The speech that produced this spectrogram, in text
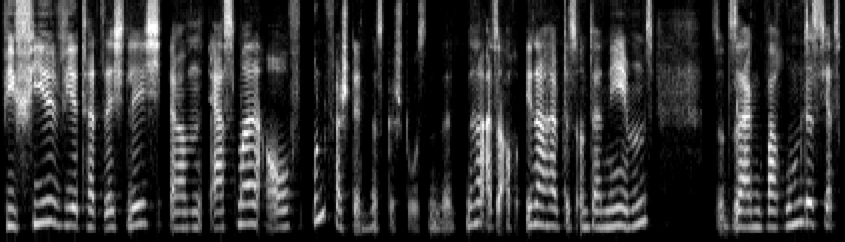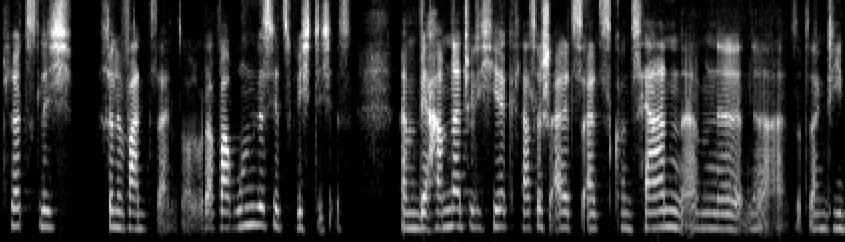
wie viel wir tatsächlich ähm, erstmal auf Unverständnis gestoßen sind. Ne? Also auch innerhalb des Unternehmens sozusagen, warum das jetzt plötzlich relevant sein soll oder warum das jetzt wichtig ist. Ähm, wir haben natürlich hier klassisch als, als Konzern ähm, eine, eine, sozusagen die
